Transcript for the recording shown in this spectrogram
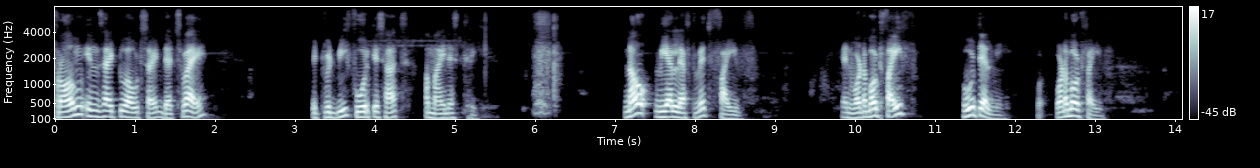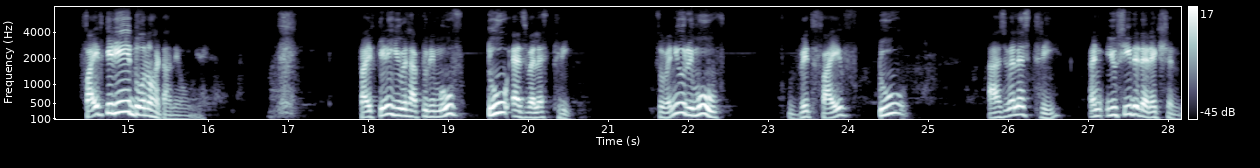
from inside to outside that's why it would be four के साथ a minus three now we are left with five and what about five who tell me what about five five के लिए ये दोनों हटाने होंगे. फाइव के लिए you will have to remove two edge well edge three so when you remove with five two as well as 3 and you see the direction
